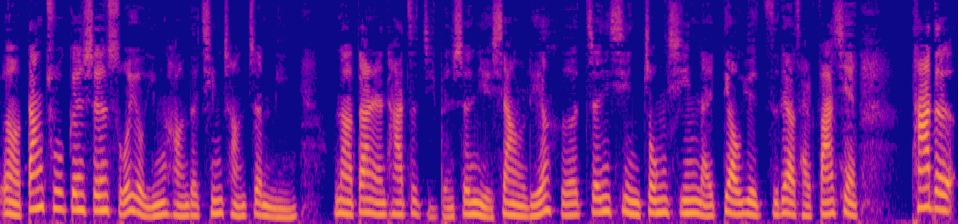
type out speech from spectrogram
呃，当初更生所有银行的清偿证明。那当然他自己本身也向联合征信中心来调阅资料，才发现他的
